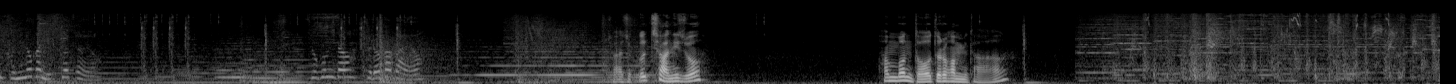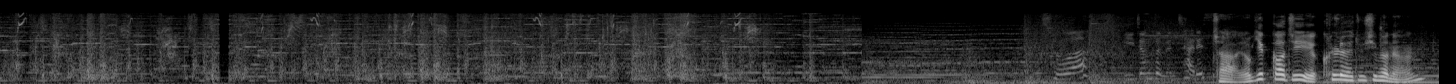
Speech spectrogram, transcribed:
강한 분노가 느껴져요. 조금 더 들어가 봐요. 자 아직 끝이 아니죠 한 번 더 들어갑니다. 자 여기까지 클리어 해주시면은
